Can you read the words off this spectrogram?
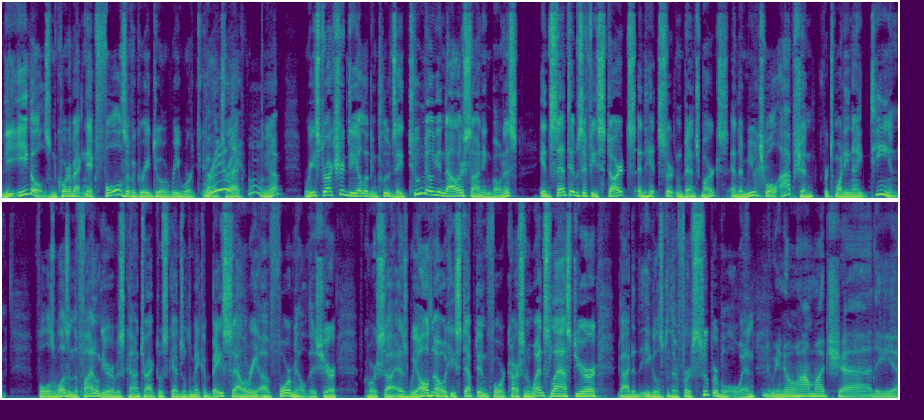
The Eagles and quarterback Nick Foles have agreed to a reworked contract. Really? Hmm. Yep. Restructured deal. It includes a $2 million signing bonus, incentives if he starts and hits certain benchmarks, and a mutual option for 2019. Foles was in the final year of his contract, was scheduled to make a base salary of four mil this year. Of course, uh, as we all know, he stepped in for Carson Wentz last year, guided the Eagles to their first Super Bowl win. Do we know how much uh, the uh,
